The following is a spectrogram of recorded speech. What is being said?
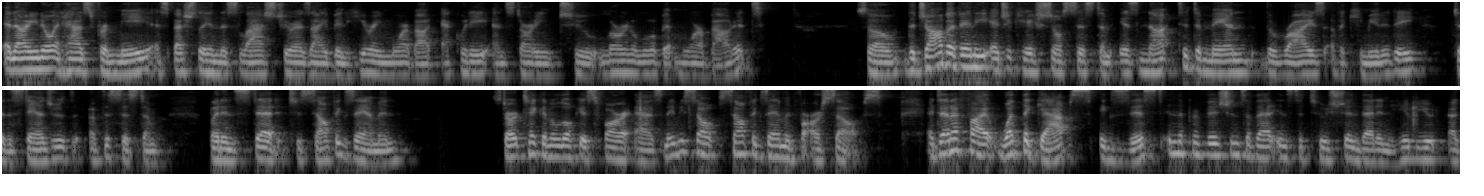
And now you know it has for me, especially in this last year as I've been hearing more about equity and starting to learn a little bit more about it. So the job of any educational system is not to demand the rise of a community, to the standards of the system, but instead to self-examine, start taking a look as far as maybe self-examine for ourselves. Identify what the gaps exist in the provisions of that institution that inhibit a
